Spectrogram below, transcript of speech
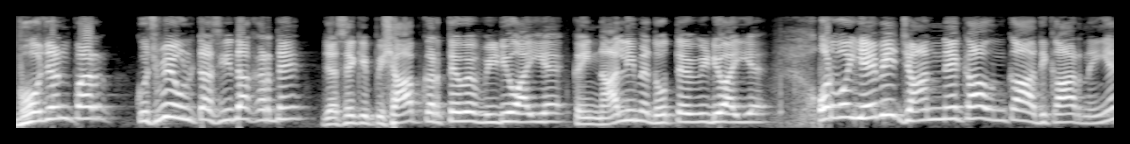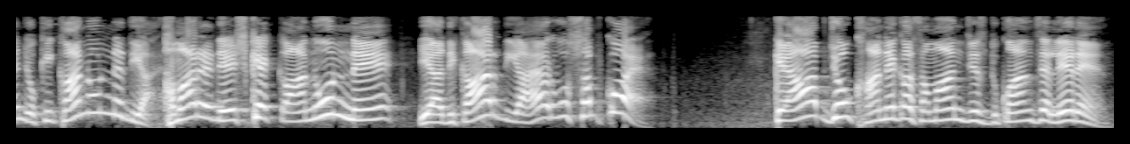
भोजन पर कुछ भी उल्टा सीधा कर दें, जैसे कि पेशाब करते हुए वीडियो आई है, कहीं नाली में धोते हुए वीडियो आई है, और वो ये भी जानने का उनका अधिकार नहीं है, जो कि कानून ने दिया है। हमारे देश के कानून ने ये अधिकार दिया है, और वो सबको है, कि आप जो खाने का सामान जिस दुकान से ले रहे हैं,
